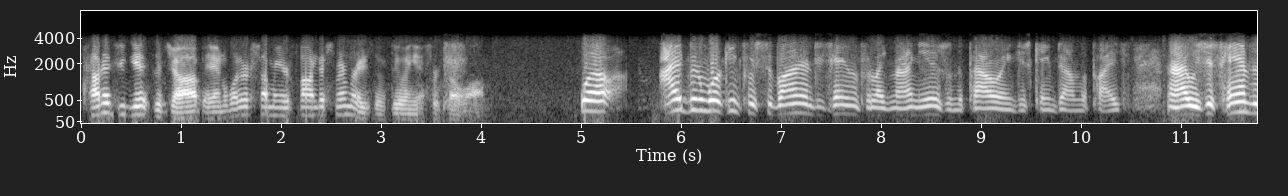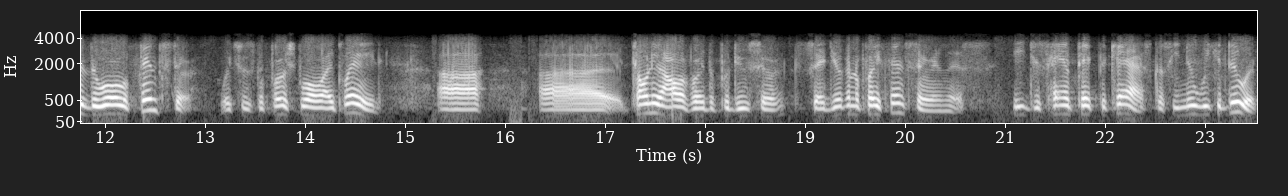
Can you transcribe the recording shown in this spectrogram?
how did you get the job, and what are some of your fondest memories of doing it for so long? Well, I'd been working for Saban Entertainment for like nine years when the Power Rangers came down the pike, and I was just handed the role of Finster, which was the first role I played. Uh, uh, Tony Oliver, the producer, said, "You're going to play Finster in this." He just handpicked the cast because he knew we could do it,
